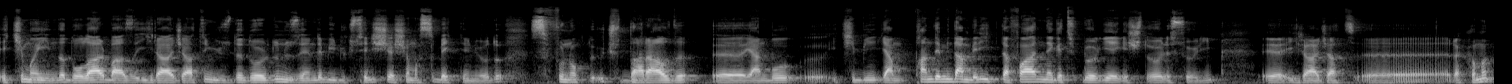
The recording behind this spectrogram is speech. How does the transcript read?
Ekim ayında dolar bazlı ihracatın %4'ün üzerinde bir yükseliş yaşaması bekleniyordu. 0.3 daraldı. Yani bu 2000 yani pandemiden beri ilk defa negatif bölgeye geçti öyle söyleyeyim e, ihracat e, rakamı.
